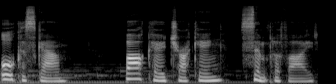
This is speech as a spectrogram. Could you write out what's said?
Orca Scan, barcode tracking simplified.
